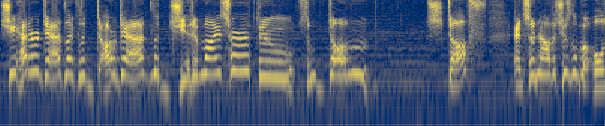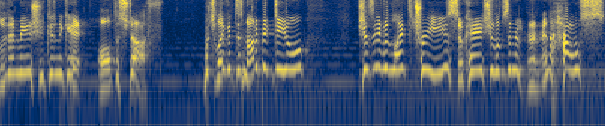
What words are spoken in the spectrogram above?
she had her dad like le- our dad legitimize her through some dumb stuff. And so now that she's a little bit older than me, she's gonna get all the stuff. Which, like, it is not a big deal. She doesn't even like the trees, okay? She lives in a, in a house.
